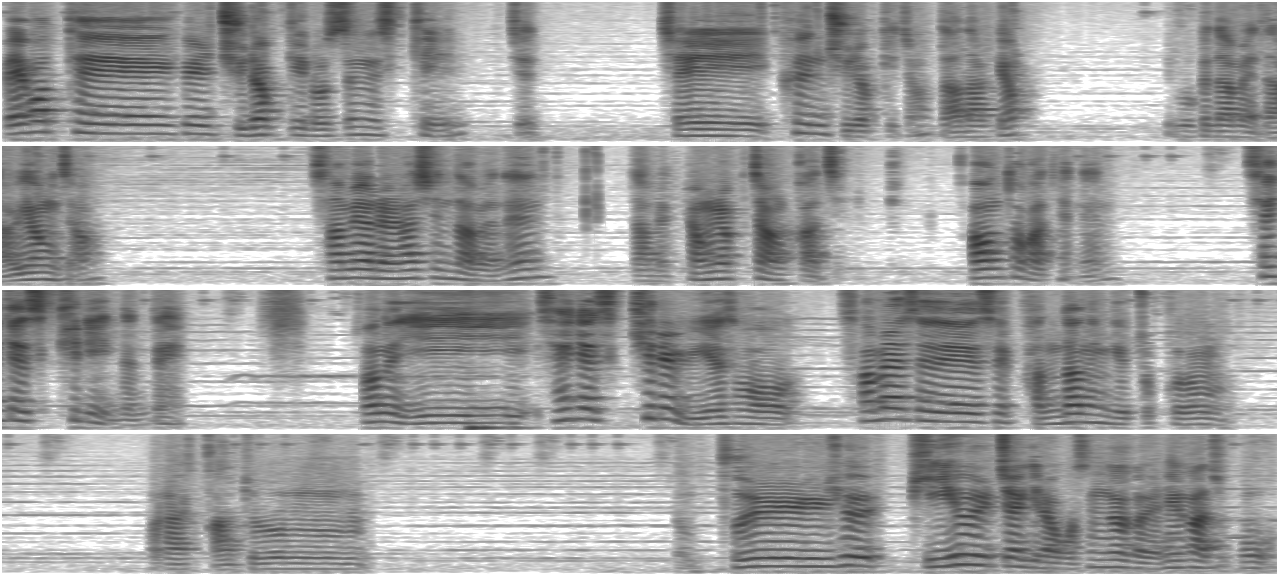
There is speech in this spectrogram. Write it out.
백어택을 주력기로 쓰는 스킬 이제 제일 큰 주력기죠. 나낙격 그리고 그 다음에 낙영장 참여를 하신다면은 그 다음에 병력장까지 카운터가 되는 세 개 스킬이 있는데 저는 이 세 개 스킬을 위해서 3회셋을 간다는 게 조금 뭐랄까 좀, 좀 불효 비효율적이라고 생각을 해가지고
